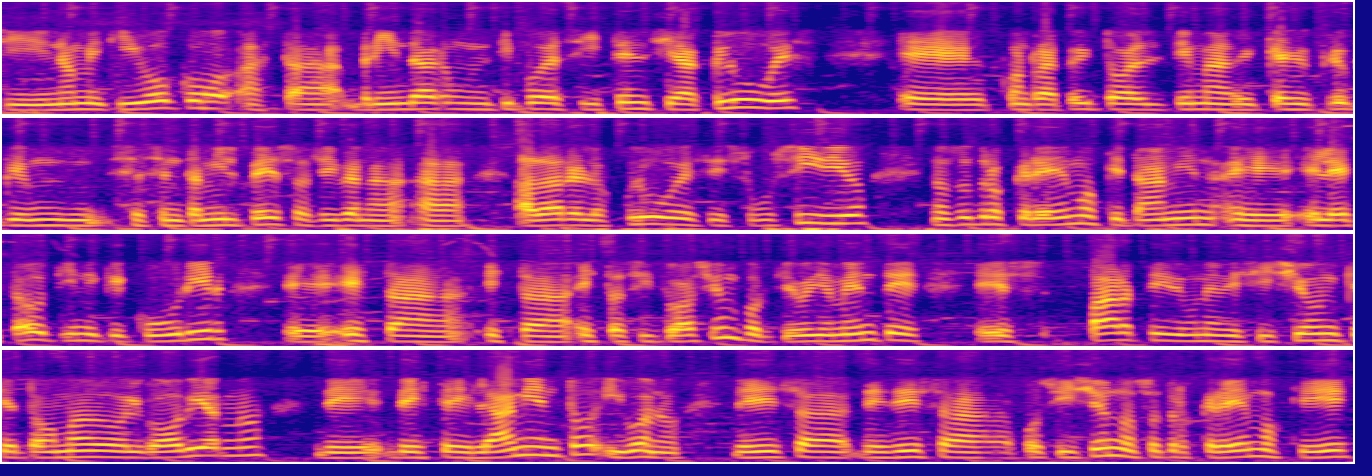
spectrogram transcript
si no me equivoco, hasta brindar un tipo de asistencia a clubes eh, con respecto al tema de que creo que un 60 mil pesos le iban a, dar a los clubes de subsidio, nosotros creemos que también eh, el Estado tiene que cubrir eh, esta, esta, esta situación porque obviamente es parte de una decisión que ha tomado el gobierno de, este aislamiento. Y bueno, de esa, desde esa posición nosotros creemos que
